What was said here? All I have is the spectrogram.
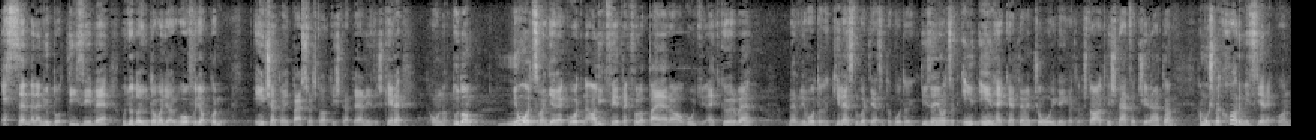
eszembe nem jutott tíz éve, hogy oda jut a magyar golf, hogy akkor én csináltam egy párszor startlistát, elnézést kérek, onnan tudom. 80 gyerek volt, alig fértek fel a pályára úgy egy körbe, mert ugye voltak, akik 9 lugat játszottak, voltak, akik 18 én, én hekkeltem egy csomó ideig a startlistát, vagy csináltam, hát most meg 30 gyerek van.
